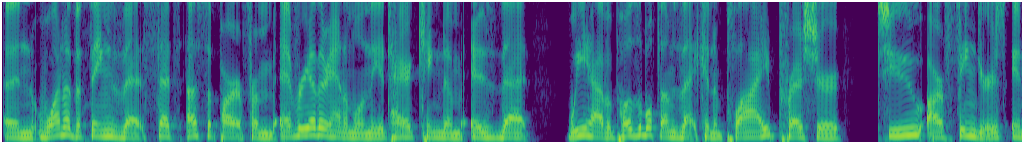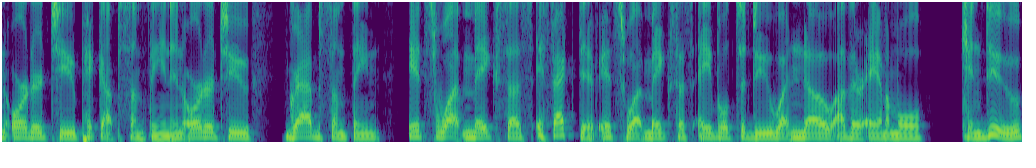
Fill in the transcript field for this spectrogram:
And one of the things that sets us apart from every other animal in the entire kingdom is that we have opposable thumbs that can apply pressure to our fingers in order to pick up something, in order to grab something. It's what makes us effective. It's what makes us able to do what no other animal can do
